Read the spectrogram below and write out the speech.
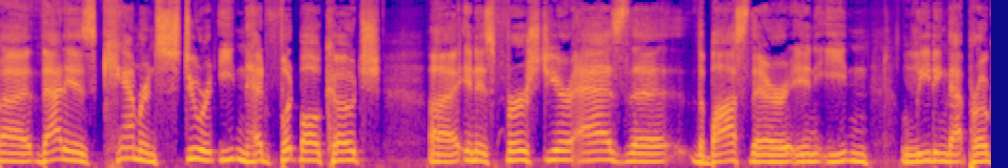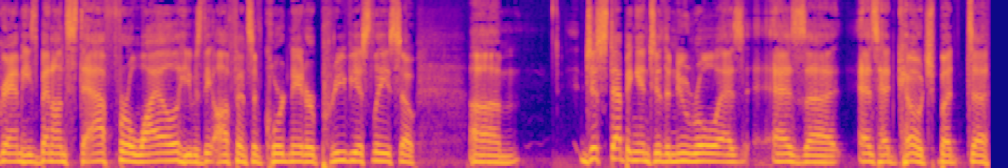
Uh, that is Cameron Stewart, Eaton head football coach. Uh, in his first year as the the boss there in Eaton, leading that program. He's been on staff for a while. He was the offensive coordinator previously, so um, just stepping into the new role as as uh, as head coach, but uh,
